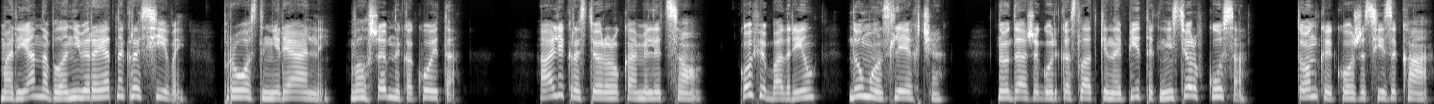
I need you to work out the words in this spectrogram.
Марьяна была невероятно красивой, просто нереальной, волшебной какой-то. Алик растер руками лицо. Кофе бодрил, думалось легче. Но даже горько-сладкий напиток не стер вкуса тонкой кожи с языка.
